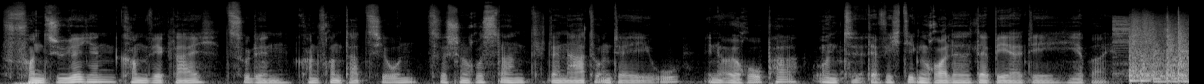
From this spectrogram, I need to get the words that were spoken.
Von Syrien kommen wir gleich zu den Konfrontationen zwischen Russland, der NATO und der EU in Europa und der wichtigen Rolle der BRD hierbei. Als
